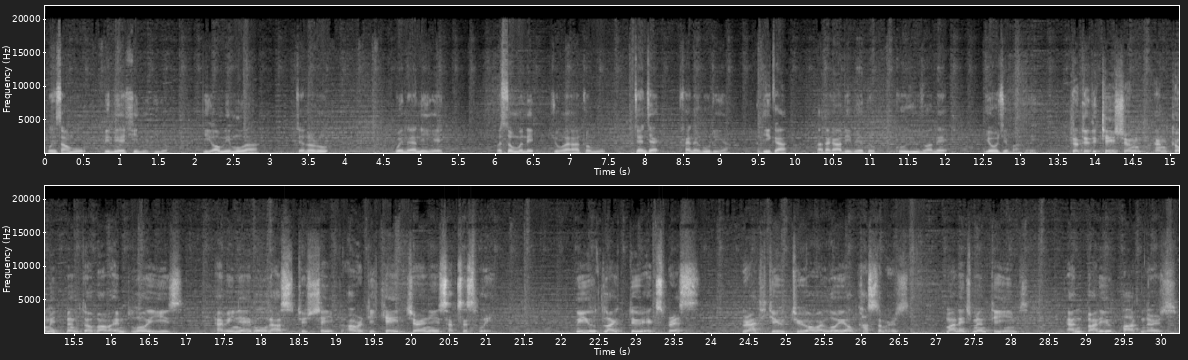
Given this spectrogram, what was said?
ဝန်ဆောင်မှုပြည်လျက်ရှိနေပြီးတော့ဒီအောင်မြင်မှုဟာကျွန်တော်တို့ဝန်ထမ်းတွေရဲ့မစုံမနစ်ကြိုးအားထုတ်မှုကြံ့ကြက်ခံနိုင်မှုတွေဟာအဓိကတာတကတွေပဲတို့ကိုယူစွာနဲ့ပြောချင်ပါတယ် The dedication and commitment of our employees have enabled us to shape our decade journey successfully. We would like to express gratitude to our loyal customers, management teams, and valued partners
